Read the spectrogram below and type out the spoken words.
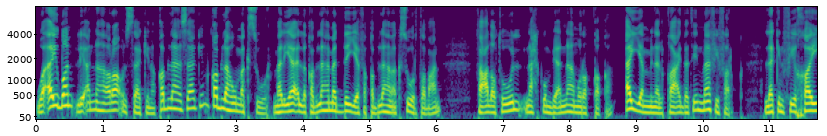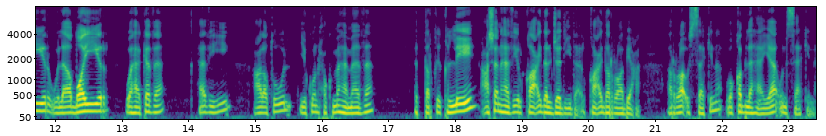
وأيضا لأنها راء ساكنة قبلها ساكن قبله مكسور ما الياء اللي قبلها مادية فقبلها مكسور طبعا فعلى طول نحكم بأنها مرققة أيا من القاعدة ما في فرق لكن في خير ولا ضير وهكذا هذه على طول يكون حكمها ماذا؟ الترقيق ليه؟ عشان هذه القاعدة الجديدة القاعدة الرابعة الراء الساكنة وقبلها ياء ساكنة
